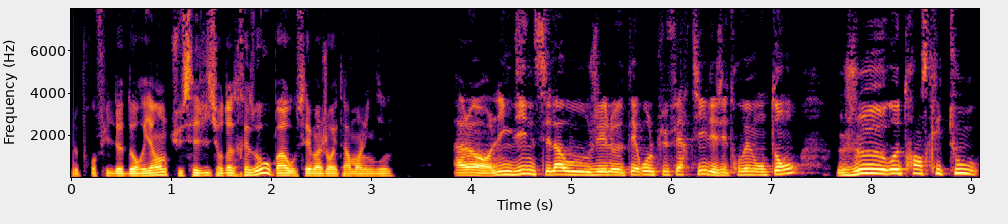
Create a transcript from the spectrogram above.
le profil de Dorian. Tu sévis sur d'autres réseaux ou pas, ou c'est majoritairement LinkedIn? Alors LinkedIn, c'est là où j'ai le terreau le plus fertile et j'ai trouvé mon ton. Je retranscris tout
